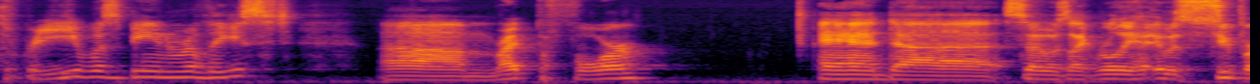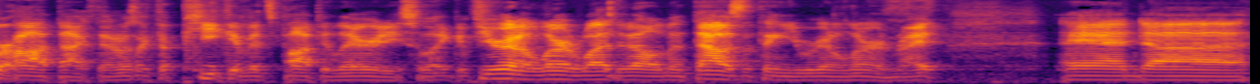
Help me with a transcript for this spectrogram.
three was being released, um, right before, and uh, so it was like really, it was super hot back then. It was like the peak of its popularity. So like, if you're gonna learn web development, that was the thing you were gonna learn, right? And uh,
